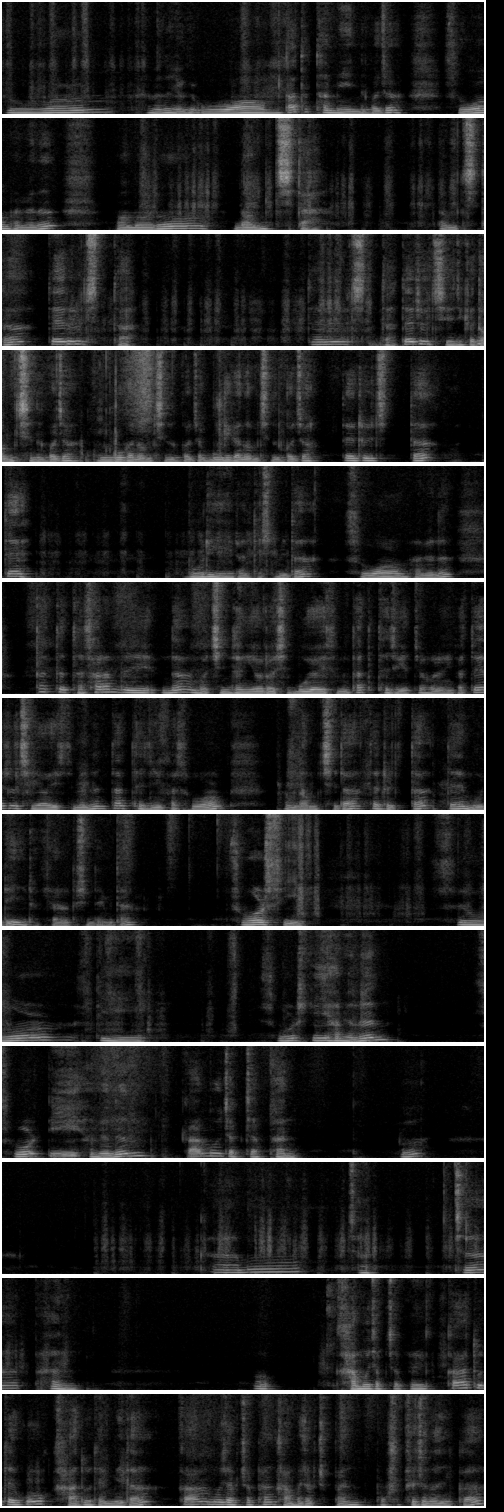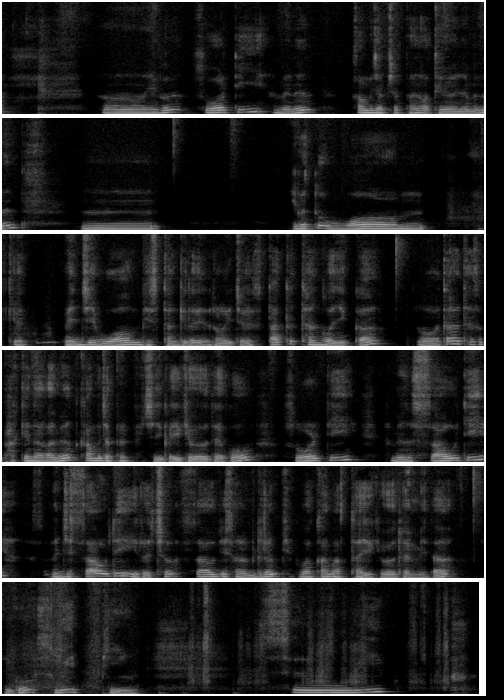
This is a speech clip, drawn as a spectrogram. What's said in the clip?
swarm 하면은 여기 warm 따뜻함이 있는 거죠. swarm 하면은 뭐뭐로 넘치다, 넘치다, 때를 짓다. 때를 짓다. 때를 지으니까 넘치는 거죠. 인구가 넘치는 거죠. 무리가 넘치는 거죠. 때를 짓다. 때. 무리 이런 뜻입니다. swarm 하면은 따뜻한 사람들이나 뭐 짐승이 여럿이 모여 있으면 따뜻해지겠죠. 그러니까 때를 지어 있으면은 따뜻해지니까 swarm. 넘치다, 때를 짓다, 때 무리 이렇게 알아두시면 됩니다. swarthy, swarthy, swarthy 하면은 swarthy 하면은 까무잡잡한 어? 까무잡잡한 어, 가무잡잡 까도 되고 가도 됩니다. 까무잡잡한 가무잡잡한 복수 표준어니까 어 이거 swarthy 하면은 가무잡잡한 어떻게 하냐면은 음 이것도 warm 이렇게 왠지 웜 비슷한 게 들어있죠. 그래서 따뜻한 거니까 어, 따뜻해서 밖에 나가면 까무잡혀지니까 이렇게 외워도 되고 swarthy 하면 사우디 왠지 사우디 이렇죠. 사우디 사람들은 피부가 까맣다 이렇게 외워도 됩니다. 그리고 sweeping sweep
